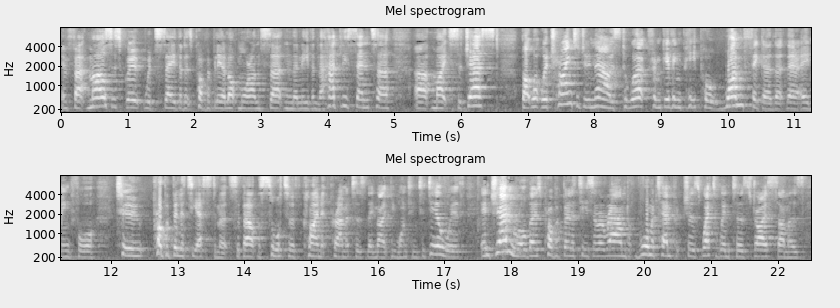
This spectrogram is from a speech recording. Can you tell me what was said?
In fact, Miles's group would say that it's probably a lot more uncertain than even the Hadley Centre uh, might suggest. But what we're trying to do now is to work from giving people one figure that they're aiming for to probability estimates about the sort of climate parameters they might be wanting to deal with. In general, those probabilities are around warmer temperatures, wetter winters, dry summers,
